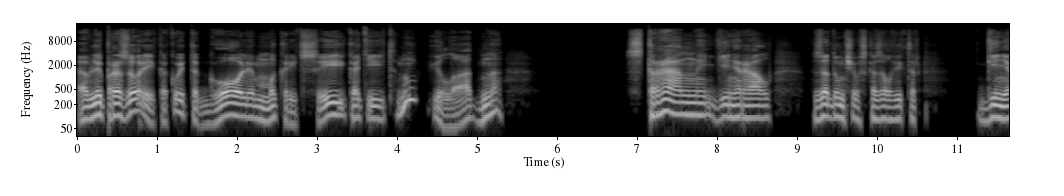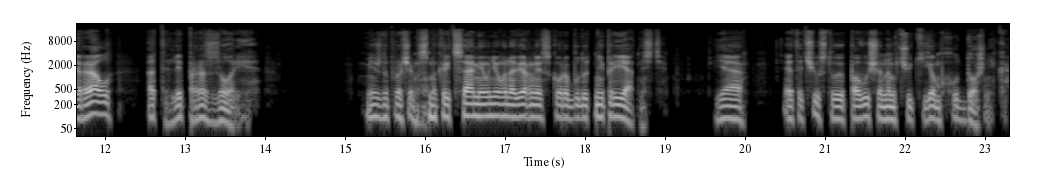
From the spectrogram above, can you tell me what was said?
а в лепрозории какой-то голем, мокрецы какие-то. Ну и ладно. — Странный генерал, — задумчиво сказал Виктор. — Генерал от лепрозория. Между прочим, с мокрецами у него, наверное, скоро будут неприятности. Я это чувствую повышенным чутьем художника.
